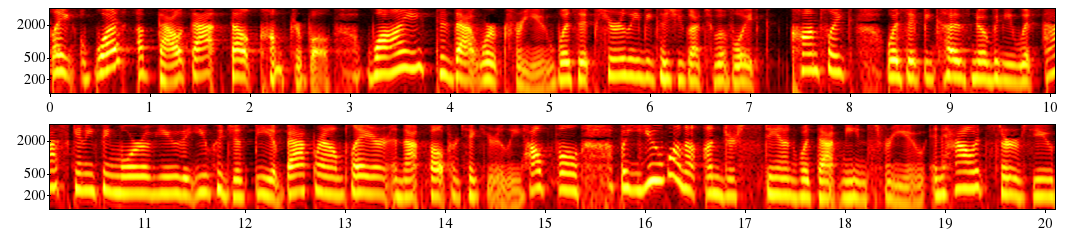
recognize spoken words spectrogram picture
like, what about that felt comfortable? Why did that? That work for you? Was it purely because you got to avoid conflict? Was it because nobody would ask anything more of you that you could just be a background player and that felt particularly helpful? But you want to understand what that means for you and how it serves you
